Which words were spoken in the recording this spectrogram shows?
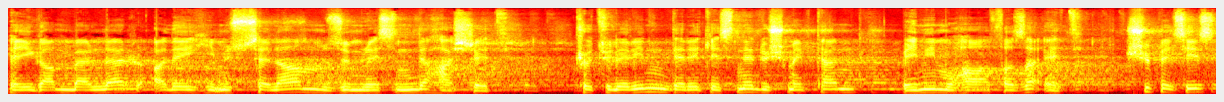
peygamberler aleyhisselam zümresinde haşret. Kötülerin derekesine düşmekten beni muhafaza et. Şüphesiz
